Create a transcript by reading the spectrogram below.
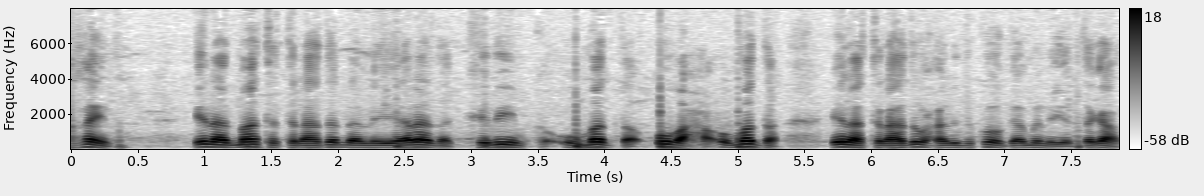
ahayn. Inaad maanta tidhaahdo dhallinyarada kariimka ummadda ubaxa ummadda inaad tidhaahdo waxaan idinku hogaaminaya dagaal.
